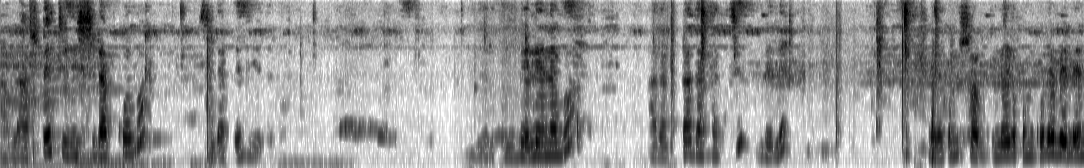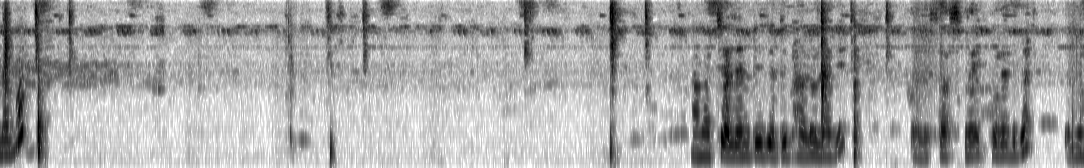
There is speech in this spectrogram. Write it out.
আর লাস্টে চিনি সিরাপ করব সিরাপে দিয়ে দেবো। এরকম বেলে নেব। আর একটা দেখাচ্ছি, বেলে। এরকম সবগুলো এরকম করে বেলে নেব। আমার চ্যানেলটি যদি ভালো লাগে, তাহলে সাবস্ক্রাইব করে দেবেন এবং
